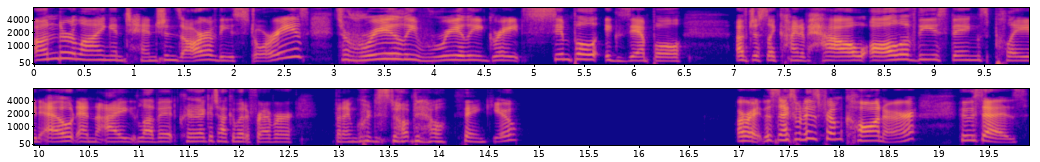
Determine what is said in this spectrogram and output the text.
underlying intentions are of these stories. It's a really, really great, simple example of just like kind of how all of these things played out. And I love it. Clearly, I could talk about it forever, but I'm going to stop now. Thank you. All right, this next one is from Connor, who says,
